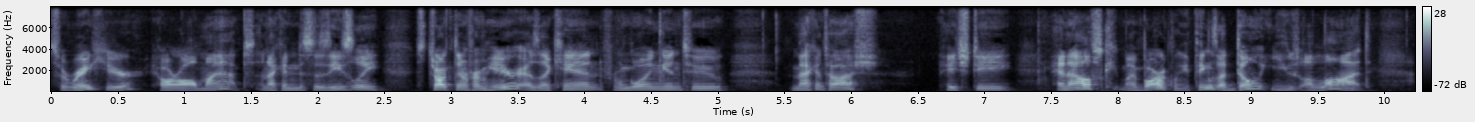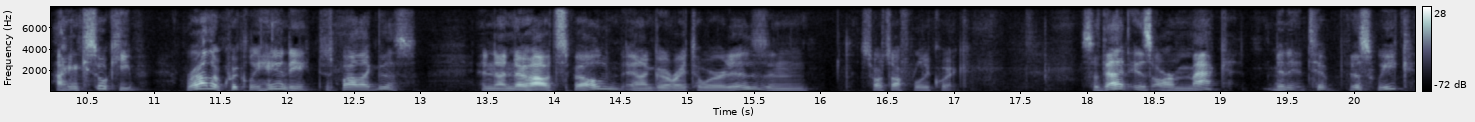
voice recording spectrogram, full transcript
So right here are all my apps, and I can just as easily start them from here as I can from going into Macintosh, HD, and I also keep my bar clean. Things I don't use a lot, I can still keep rather quickly handy just by like this. And I know how it's spelled, and I go right to where it is, and starts off really quick. So that is our Mac Minute tip this week.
